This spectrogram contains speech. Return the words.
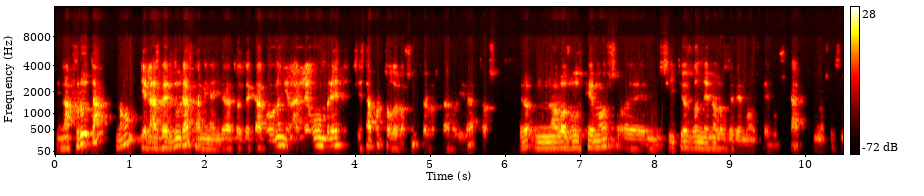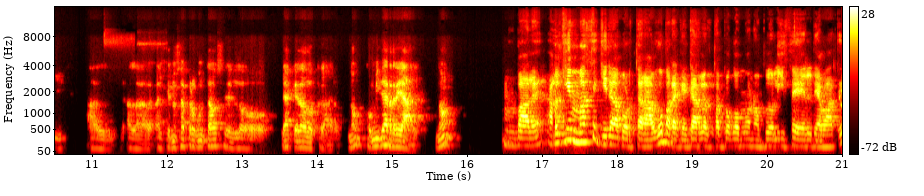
en la fruta, ¿no? Y en las verduras también hay hidratos de carbono y en las legumbres, si está por todos los sitios los carbohidratos. Pero no los busquemos en sitios donde no los debemos de buscar. No sé si al, que nos ha preguntado se lo le ha quedado claro, ¿no? Comida real, ¿no? Vale. ¿Alguien más que quiera aportar algo para que Carlos tampoco monopolice el debate?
